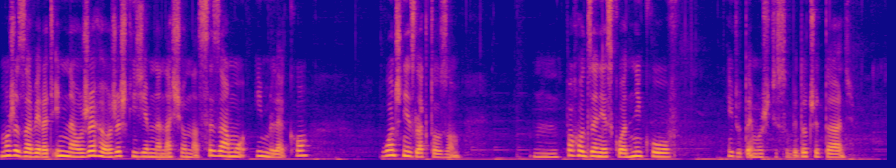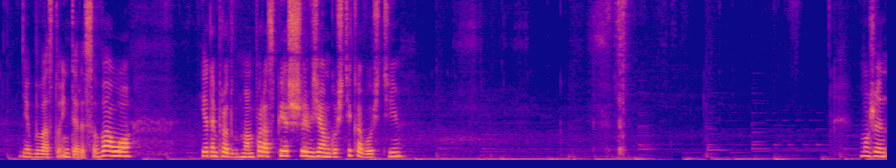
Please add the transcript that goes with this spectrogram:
Może zawierać inne orzechy, orzeszki ziemne, nasiona sezamu i mleko, łącznie z laktozą. Mm, Pochodzenie składników i tutaj możecie sobie doczytać, jakby Was to interesowało. Ja ten produkt mam po raz pierwszy, wziąłam go z ciekawości. Może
